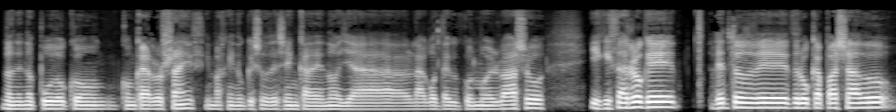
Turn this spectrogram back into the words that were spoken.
donde no pudo con, con, Carlos Sainz. Imagino que eso desencadenó ya la gota que colmó el vaso. Y quizás lo que, dentro de, de lo que ha pasado,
